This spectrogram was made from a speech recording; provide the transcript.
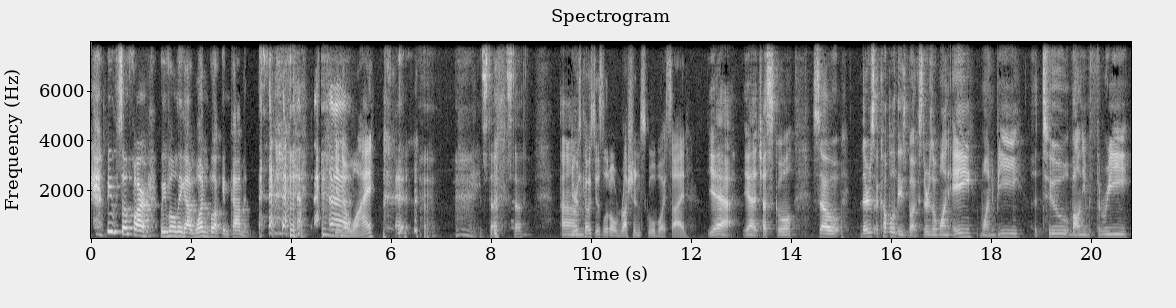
We've so far we've only got one book in common. You know why? it's tough. It's tough. Um, Here's Kostya's little Russian schoolboy side. Yeah, yeah, chess school. So there's a couple of these books. There's a 1A, 1B, a 2, volume 3.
